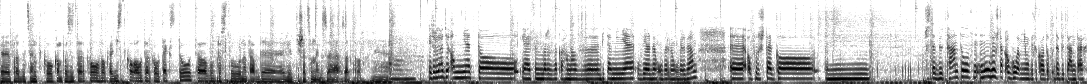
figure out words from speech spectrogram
e, producentką, kompozytorką, wokalistką, autorką tekstu, to po prostu naprawdę wielki szacunek za, za to. E, Jeżeli chodzi o mnie, to ja jestem bardzo zakochana w witaminie. Uwielbiam, uwielbiam, uwielbiam. E, oprócz tego mm, z debiutantów, mówię już tak ogółem, nie mówię tylko o de- debiutantach.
